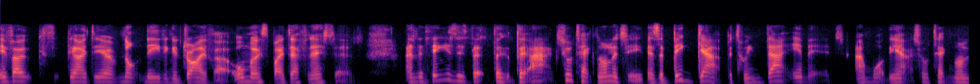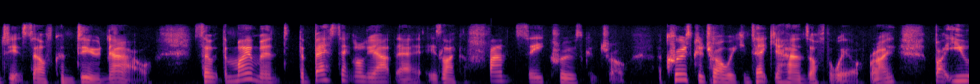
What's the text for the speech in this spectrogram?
evokes the idea of not needing a driver almost by definition. And the thing is, is that the, the actual technology, there's a big gap between that image and what the actual technology itself can do now. So at the moment, the best technology out there is like a fancy cruise control. A cruise control where you can take your hands off the wheel, right? But you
